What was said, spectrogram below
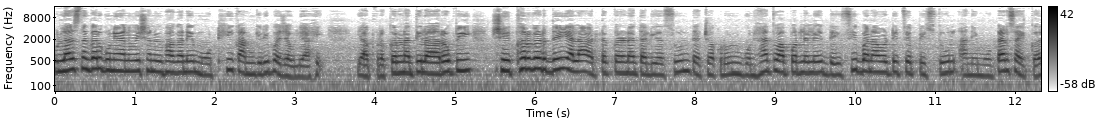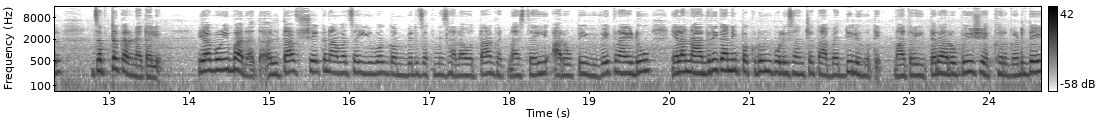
उल्हासनगर गुन्हे अन्वेषण विभागाने मोठी कामगिरी बजावली आहे. या प्रकरणातील आरोपी शेखर गडदे याला अटक करण्यात आली असून त्याच्याकडून गुन्ह्यात वापरलेले देसी बनावटीचे पिस्तूल आणि मोटारसायकल जप्त करण्यात आले. या गोळीबारात अल्ताफ शेख नावाचा युवक गंभीर जखमी झाला होता. घटनास्थळी आरोपी विवेक नायडू याला नागरिकांनी पकडून पोलिसांच्या ताब्यात दिले होते. मात्र इतर आरोपी शेखर गडदे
